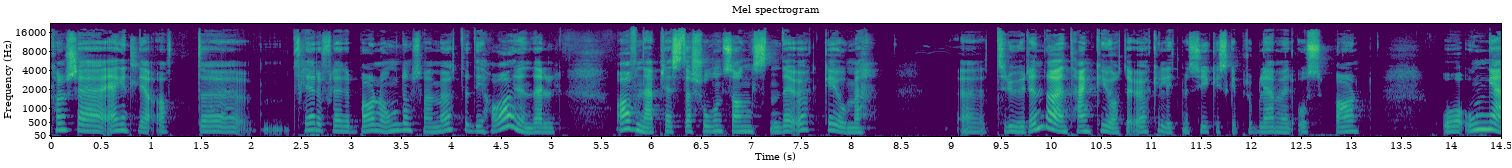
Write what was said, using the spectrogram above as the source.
kanskje egentlig at uh, flere og flere barn og ungdom som jeg møter, de har en del av den her prestasjonsangsten. Det øker jo med uh, tror en, da. En tenker jo at det øker litt med psykiske problemer hos barn og unge.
